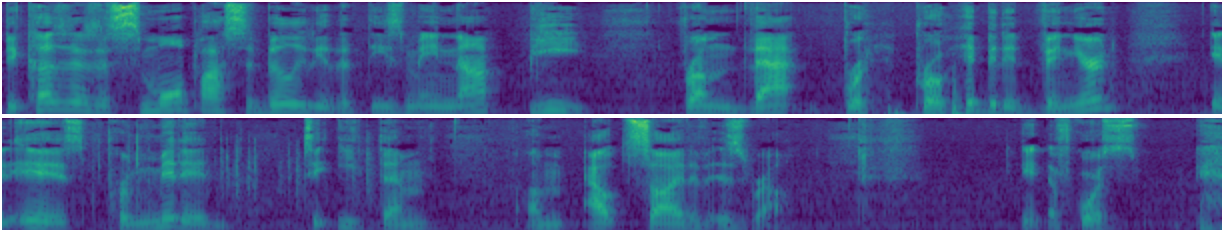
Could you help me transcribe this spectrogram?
because there's a small possibility that these may not be from that pro- prohibited vineyard, it is permitted to eat them um, outside of Israel. It, of course,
